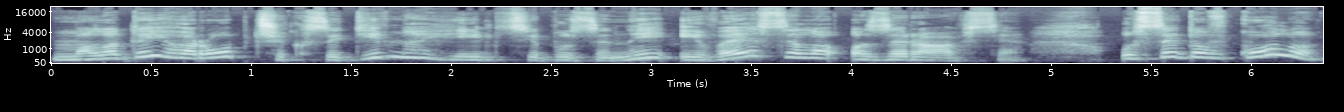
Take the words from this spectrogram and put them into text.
Молодий горобчик сидів на гільці бузини і весело озирався. Усе довкола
